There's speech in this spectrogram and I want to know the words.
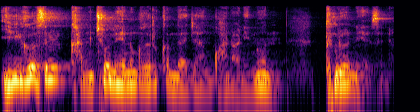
이것을 감춰내는 것으로 끝나지 않고 하나님은 드러내세요.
